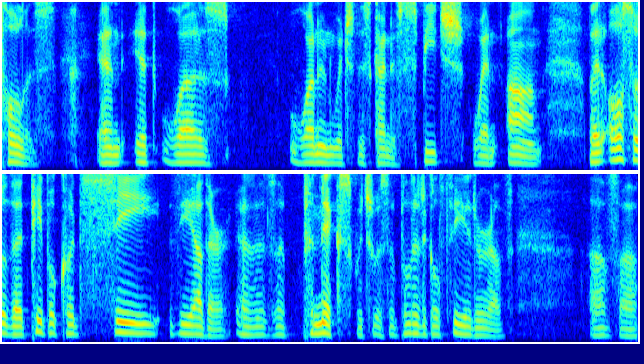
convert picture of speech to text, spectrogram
polis, and it was one in which this kind of speech went on, but also that people could see the other. Uh, the Pnyx, which was the political theater of of uh,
